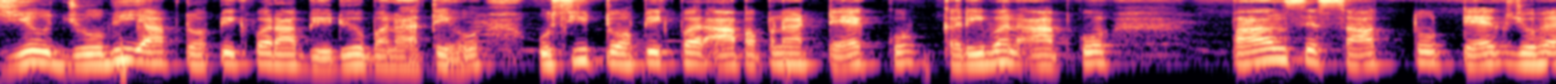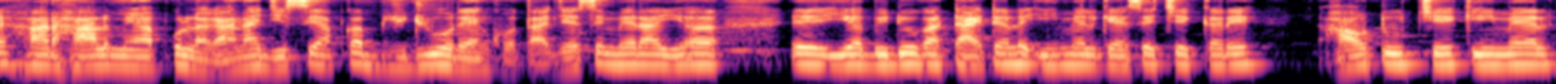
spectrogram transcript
जो जो भी आप टॉपिक पर आप वीडियो बनाते हो, उसी टॉपिक पर आप अपना टैग को करीबन आपको पाँच से सात तो टैग जो है हर हाल में आपको लगाना है, जिससे आपका वीडियो रैंक होता है। जैसे मेरा यह यह वीडियो का टाइटल है ईमेल कैसे चेक करें how to check email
